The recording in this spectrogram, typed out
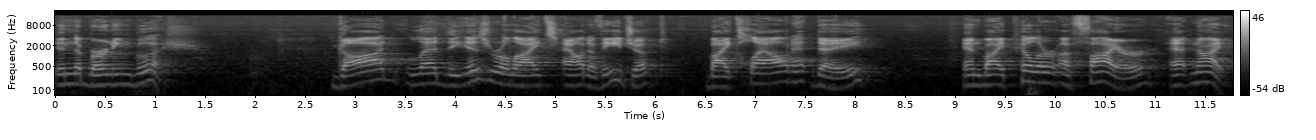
in the burning bush. God led the Israelites out of Egypt by cloud at day and by pillar of fire at night.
